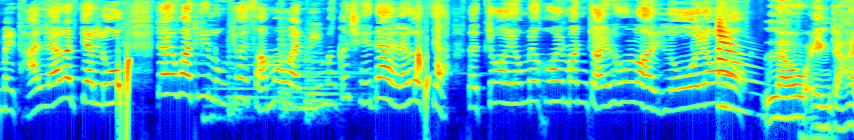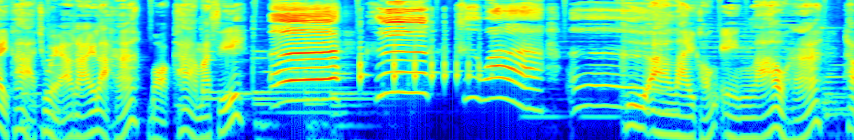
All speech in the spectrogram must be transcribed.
ไม่ทันแล้วล่ะจ้ะลุงจอยว่าที่ลุงช่วยซ้อมเมื่อวันนี้มันก็ใช้ได้แล้วล่ะจ้ะ แต่จอยยังไม่ค่อยมั่นใจเท่าไหร่เลยอะ แล้วเองจะให้ข้าช่วยอะไรล่ะฮะ บอกข้ามาสิ เออ คือคือว่าเออคืออะไรของเองแล้วฮะ ถ้า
